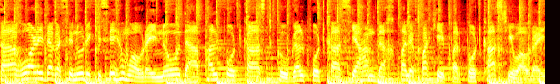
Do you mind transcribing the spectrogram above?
که غواړئ دغه سنوري کیسې هم او رینو د خپل پودکاسټ ګوګل پودکاسټ یا هم د خپل خاكي پر پودکاسټ یو اورئ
